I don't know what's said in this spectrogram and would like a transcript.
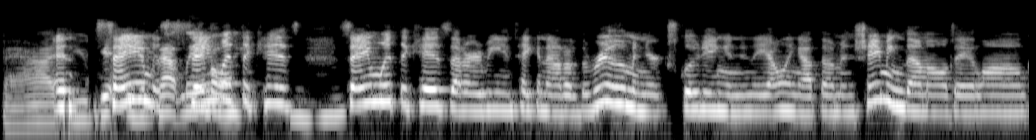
bad. And get, same same with the kids mm-hmm. same with the kids that are being taken out of the room and you're excluding and yelling at them and shaming them all day long.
